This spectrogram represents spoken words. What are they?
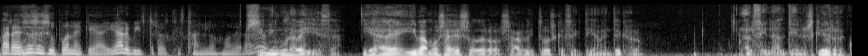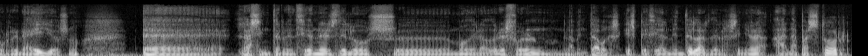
Para eso se supone que hay árbitros que están los moderadores. Sin ninguna belleza. Y, y vamos a eso de los árbitros, que efectivamente, claro, al final tienes que recurrir a ellos, ¿no? Eh, las intervenciones de los eh, moderadores fueron lamentables, especialmente las de la señora Ana Pastor,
